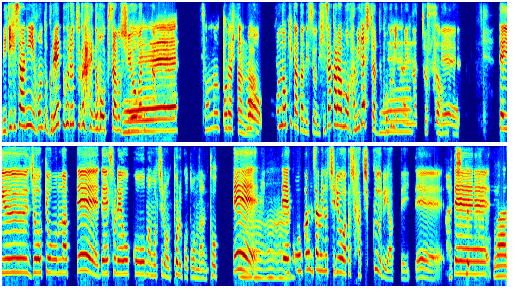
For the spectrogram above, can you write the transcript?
右膝にほんとグレープフルーツぐらいの大きさの腫瘍が出た。えー、そんな大きかったんだ。もう、こんな大きかったんですよ。膝からもうはみ出しちゃって、こぶみたいになっちゃって。っていう状況になって、で、それをこう、まあもちろん取ることになる、取って、で、抗がん剤の治療を私8クールやっていて、で、わ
